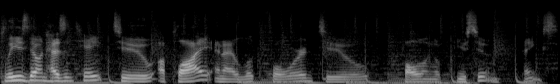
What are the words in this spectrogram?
please don't hesitate to apply, and I look forward to following up with you soon. Thanks.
